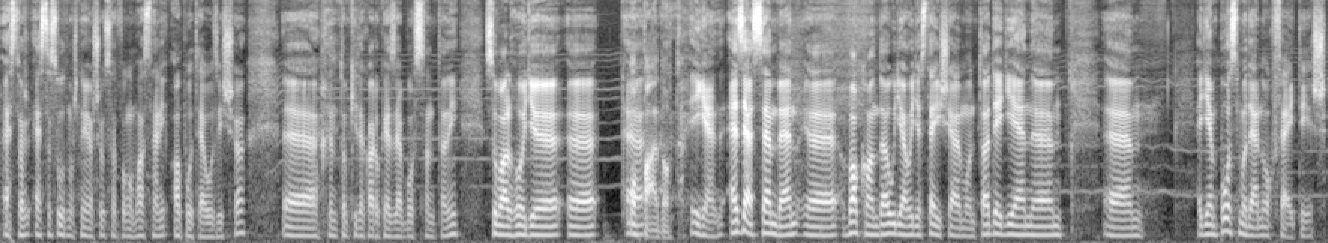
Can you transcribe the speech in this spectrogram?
ezt a, ezt a szót most nagyon sokszor fogom használni, apoteózisa. Uh, nem tudom, kit akarok ezzel bosszantani. Szóval, hogy... Uh, uh, Apádat. Igen, ezzel szemben Vakanda, ugye, ahogy ezt te is elmondtad, egy ilyen egy ilyen posztmodern okfejtés.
